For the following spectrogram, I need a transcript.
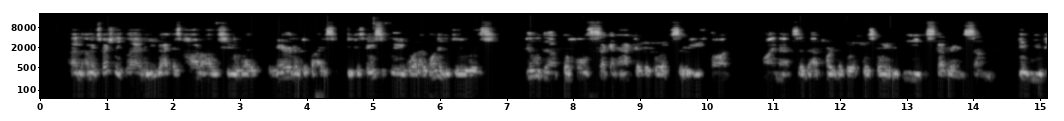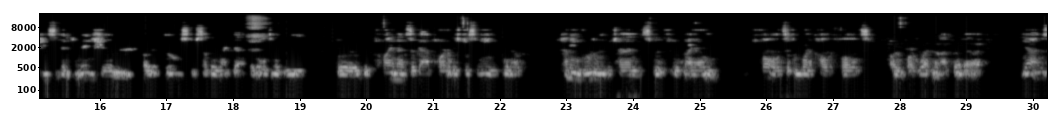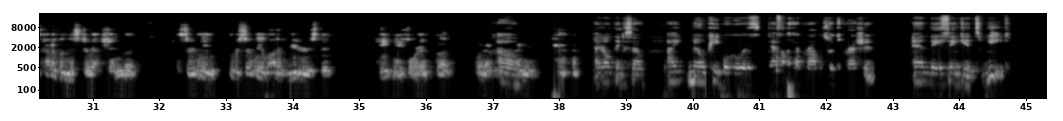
I'm, I'm especially glad that you guys caught on to like the narrative device because basically what I wanted to do was build up the whole second act of the book so that you thought climax of that part of the book was going to be discovering some big new piece of information or a ghost or something like that. But ultimately, the, the climax of that part was just me, you know, coming brutally to terms with, with my own faults, if we want to call it faults or, or whatnot. But uh, yeah, it was kind of a misdirection. But certainly, there were certainly a lot of readers that hate me for it. But whatever. Oh. I mean. I don't think so. I know people who have definitely had problems with depression and they think it's weak.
